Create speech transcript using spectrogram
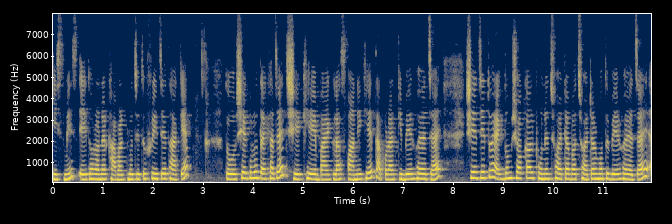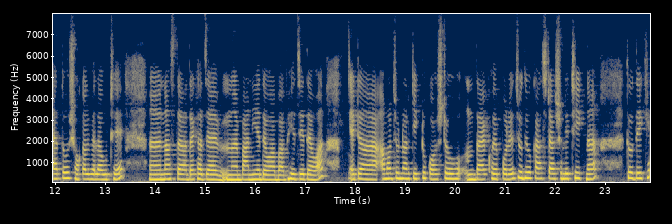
কিশমিশ এই ধরনের খাবারগুলো যেহেতু ফ্রিজে থাকে তো সেগুলো দেখা যায়, সে খেয়ে বা এক গ্লাস পানি খেয়ে তারপর আর কি বের হয়ে যায়। সে যেহেতু একদম সকাল পৌনে ছয়টা বা ছয়টার মধ্যে বের হয়ে যায়, এত সকালবেলা উঠে নাস্তা দেখা যায় বানিয়ে দেওয়া বা ভেজে দেওয়া, এটা আমার জন্য আর কি একটু কষ্টদায়ক হয়ে পড়ে। যদিও কাজটা আসলে ঠিক না, তো দেখি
